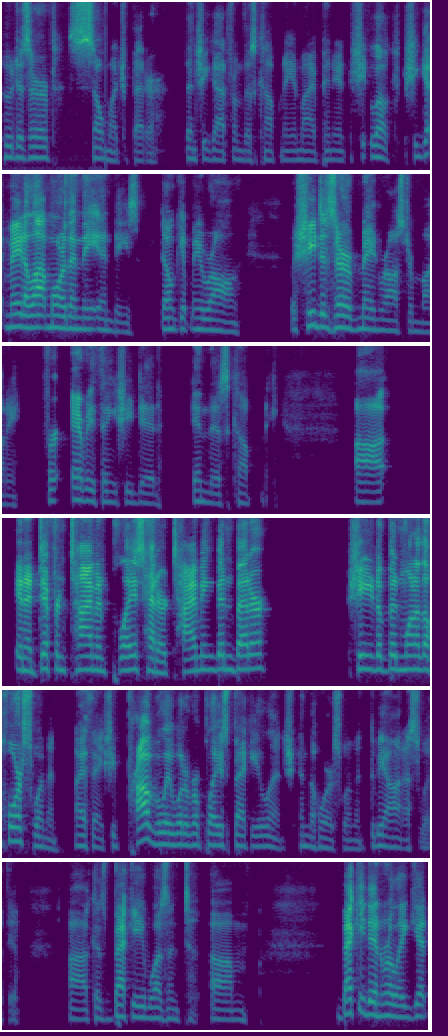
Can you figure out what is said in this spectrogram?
who deserved so much better than she got from this company, in my opinion. She look, she get, made a lot more than the Indies. Don't get me wrong, but she deserved main roster money for everything she did in this company. Uh, in a different time and place, had her timing been better, she'd have been one of the horsewomen. I think she probably would have replaced Becky Lynch in the horsewomen. To be honest with you, because Becky wasn't. Um, Becky didn't really get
